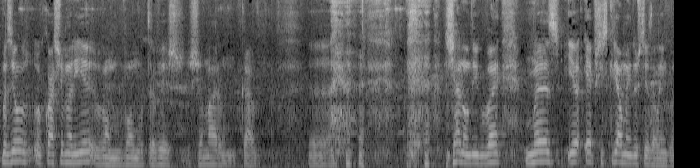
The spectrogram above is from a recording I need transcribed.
Mas eu o eu chamaria, vão-me vão outra vez chamar um bocado. eh, já não digo bem, mas é preciso criar uma indústria da língua.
